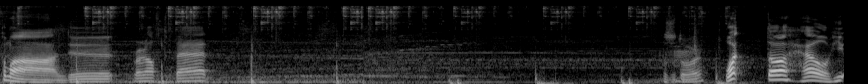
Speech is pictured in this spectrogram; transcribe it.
Come on, dude. Right off the bat. The door. What the hell? He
